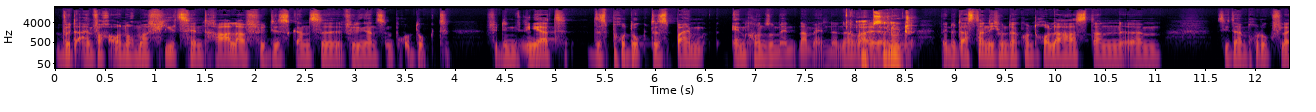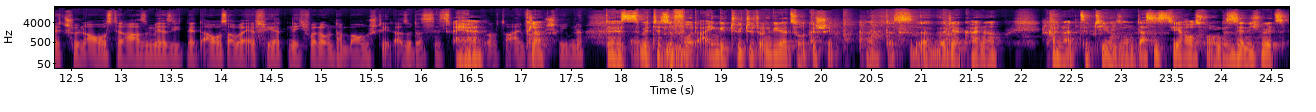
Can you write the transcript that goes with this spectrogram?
wird einfach auch nochmal viel zentraler für das ganze, für den ganzen Produkt für den Wert des Produktes beim Endkonsumenten am Ende. Ne? Weil, Absolut. Äh, wenn du das dann nicht unter Kontrolle hast, dann ähm, sieht dein Produkt vielleicht schön aus, der Rasenmäher sieht nett aus, aber er fährt nicht, weil er unterm Baum steht. Also das ist ja, so einfach klar. beschrieben. Ne? Das wird ja ähm, sofort eingetütet und wieder zurückgeschickt. Ja, das äh, wird ja keiner, keiner akzeptieren. So. Und das ist die Herausforderung. Das ist ja nicht nur jetzt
